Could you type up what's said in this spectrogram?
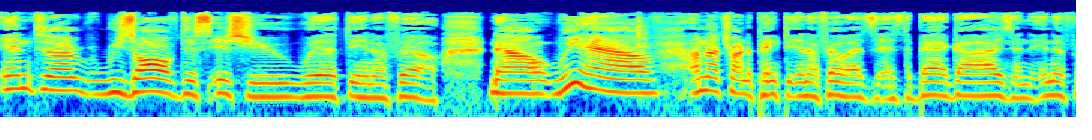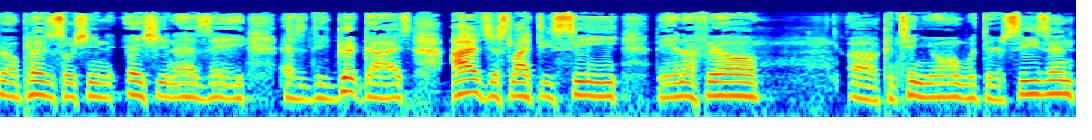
and uh, resolve this issue with the NFL. Now we have. I'm not trying to paint the NFL as as the bad guys and the NFL Players Association as a as the good guys. I just like to see the NFL uh, continue on with their season.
